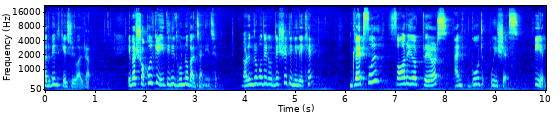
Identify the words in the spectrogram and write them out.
অরবিন্দ কেজরিওয়ালরা। এবার সকলকেই তিনি ধন্যবাদ জানিয়েছেন। নরেন্দ্র মোদীর উদ্দেশ্যে তিনি লেখেন grateful for your prayers and good wishes PM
